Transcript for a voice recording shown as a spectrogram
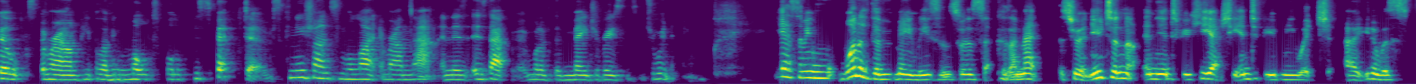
built around people having multiple perspectives. Can you shine some more light around that? And is, is that one of the major reasons for joining? Yes, I mean, one of the main reasons was because I met Stewart Newton in the interview. He actually interviewed me, which, uh, you know, was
